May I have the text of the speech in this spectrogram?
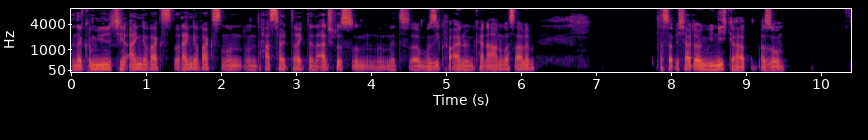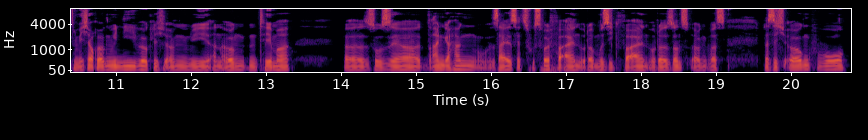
in der Community reingewachsen, reingewachsen und, und hast halt direkt deinen Anschluss und mit äh, Musikvereinen und keine Ahnung was allem. Das habe ich halt irgendwie nicht gehabt. Also mich auch irgendwie nie wirklich irgendwie an irgendein Thema äh, so sehr drangehangen, sei es jetzt Fußballverein oder Musikverein oder sonst irgendwas, dass ich irgendwo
